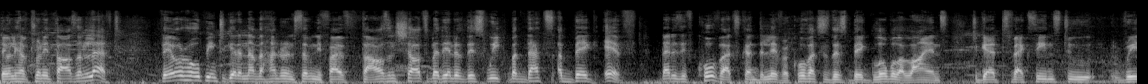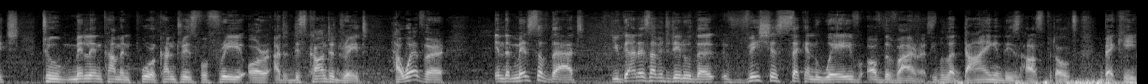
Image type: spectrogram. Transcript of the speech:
they only have 20,000 left. They were hoping to get another 175,000 shots by the end of this week, but that's a big if. That is if COVAX can deliver. COVAX is this big global alliance to get vaccines to reach to middle income and poor countries for free or at a discounted rate. However, in the midst of that, Uganda is having to deal with a vicious second wave of the virus. People are dying in these hospitals, Becky,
